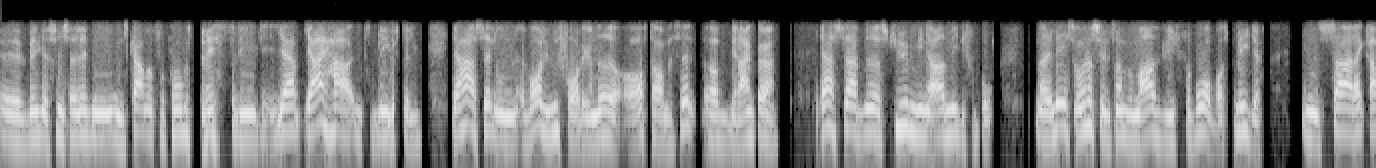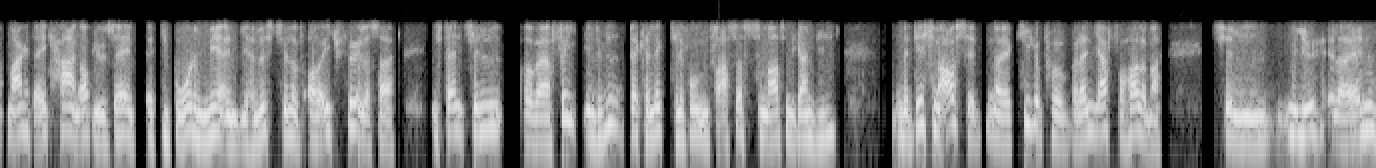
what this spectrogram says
øh, hvilket jeg synes er lidt en, en skam at få fokus på det. Fordi jeg, jeg har en problemstilling. Jeg har selv nogle alvorlige udfordringer med at opdrage mig selv og mine egne børn. Jeg har svært ved at styre min eget medieforbrug når jeg læser undersøgelser om, hvor meget vi forbruger vores medier, jamen, så er der ikke ret mange, der ikke har en oplevelse af, at de bruger det mere, end de har lyst til, og ikke føler sig i stand til at være fri individ, der kan lægge telefonen fra sig så meget, som de gerne vil. Men det som afsæt, når jeg kigger på, hvordan jeg forholder mig til miljø eller andet,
